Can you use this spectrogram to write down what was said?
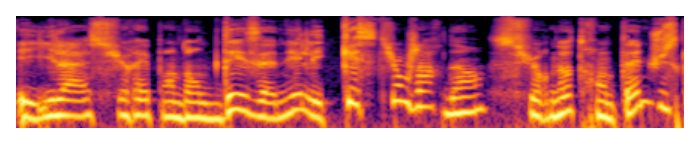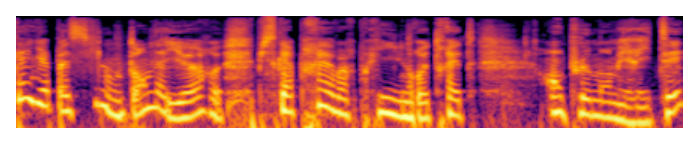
et il a assuré pendant des années les questions jardin sur notre antenne jusqu'à il n'y a pas si longtemps d'ailleurs, puisqu'après avoir pris une retraite amplement méritée,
